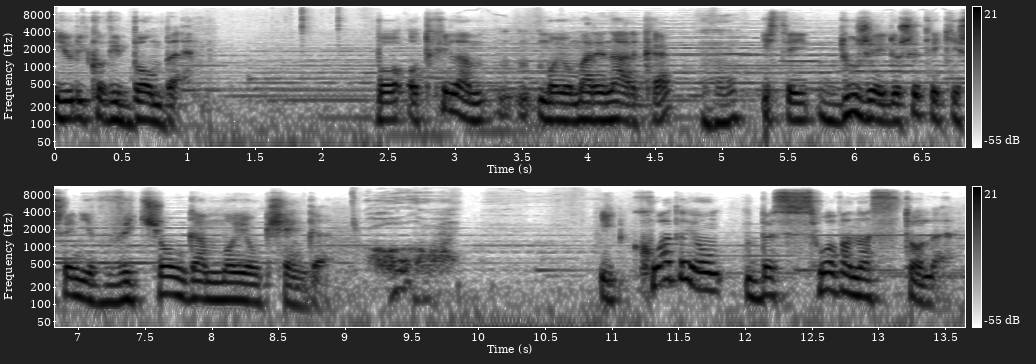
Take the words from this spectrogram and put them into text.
Jurikowi bombę, bo odchylam moją marynarkę mhm. i z tej dużej, doszytej kieszeni wyciągam moją księgę. O. I kładę ją bez słowa na stole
